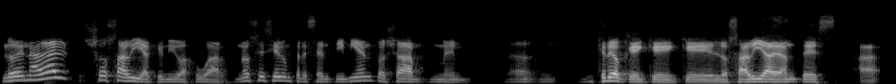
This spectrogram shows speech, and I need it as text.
Lo de Nadal, yo sabía que no iba a jugar. No sé si era un presentimiento, ya me, ah, creo que, que, lo sabía de antes, ah,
